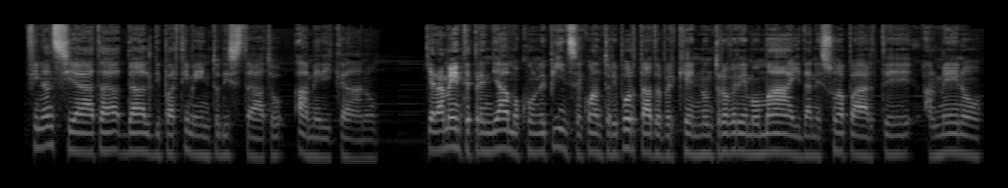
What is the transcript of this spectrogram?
finanziata dal Dipartimento di Stato americano. Chiaramente prendiamo con le pinze quanto riportato perché non troveremo mai da nessuna parte, almeno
